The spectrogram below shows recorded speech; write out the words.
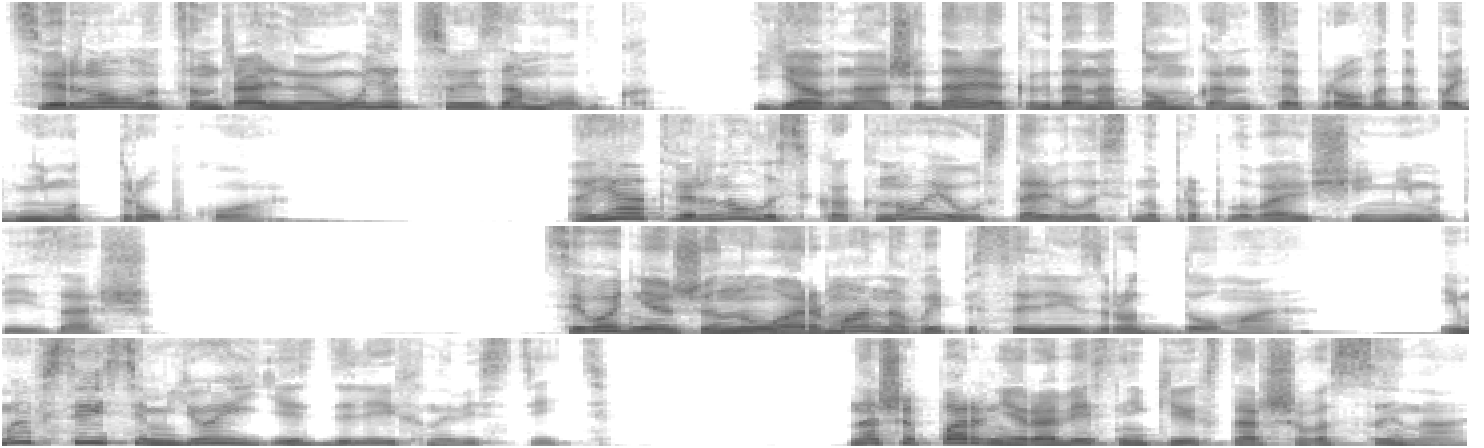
Свернул на центральную улицу и замолк, явно ожидая, когда на том конце провода поднимут трубку а я отвернулась к окну и уставилась на проплывающий мимо пейзаж. Сегодня жену Армана выписали из роддома, и мы всей семьей ездили их навестить. Наши парни – ровесники их старшего сына,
